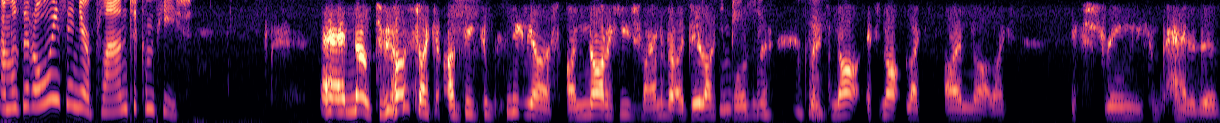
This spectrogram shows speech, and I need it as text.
And was it always in your plan to compete? Uh, no, to be honest, like I'll be completely honest, I'm not a huge fan of it. I do like the buzz of it, Interesting. but it's not. It's not like I'm not like extremely competitive.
